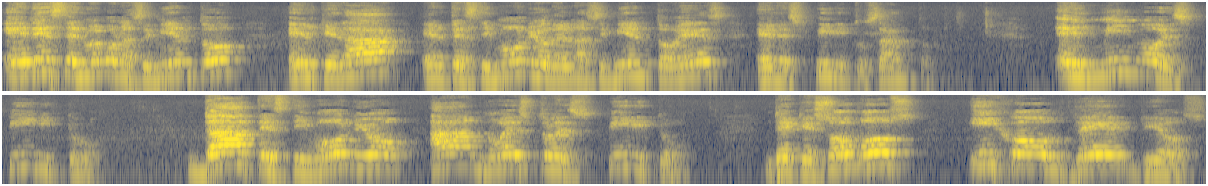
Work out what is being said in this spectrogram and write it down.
en este nuevo nacimiento, el que da el testimonio del nacimiento es el Espíritu Santo. El mismo Espíritu da testimonio a nuestro espíritu de que somos hijos de Dios,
